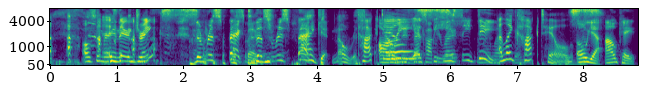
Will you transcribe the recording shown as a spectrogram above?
also, is there drinks? The respect. respect. That's respect. I get no respect. Cocktails. R E S P E C T. I like cocktails. Oh yeah. Ah, okay.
